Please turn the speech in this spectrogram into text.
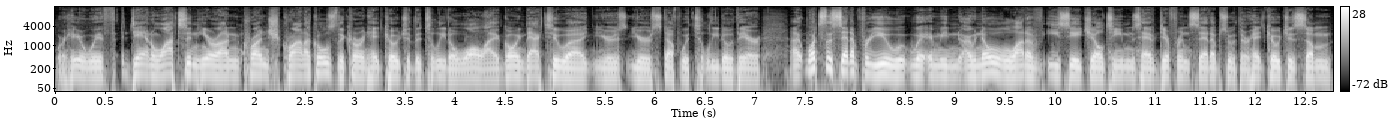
We're here with Dan Watson here on Crunch Chronicles, the current head coach of the Toledo Walleye. Going back to uh, your your stuff with Toledo there, uh, what's the setup for you? I mean, I know a lot of ECHL teams have different setups with their head coaches. Some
